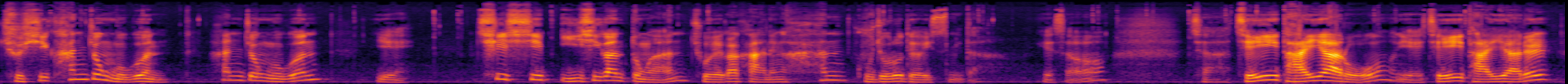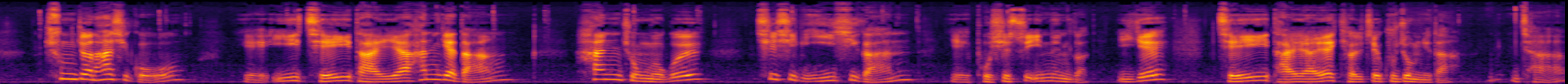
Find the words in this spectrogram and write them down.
주식 한 종목은 한 종목은 예, 72시간 동안 조회가 가능한 구조로 되어 있습니다. 그래서 자, 제이 다이아로 예, 제이 다이아를 충전하시고 예, 이 제이 다이아 한 개당 한 종목을 72시간 예, 보실 수 있는 것. 이게 제이 다이아의 결제 구조입니다. 자,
